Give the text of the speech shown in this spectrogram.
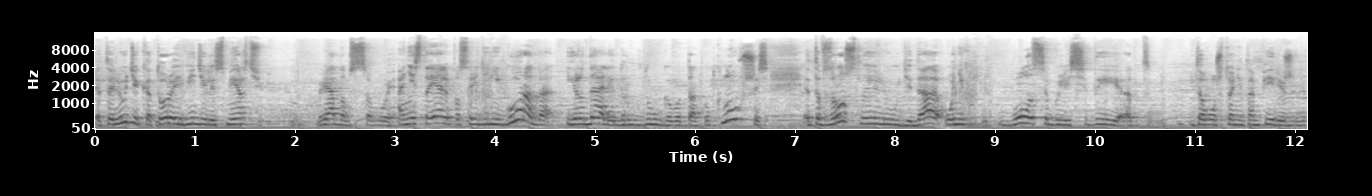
Это люди, которые видели смерть рядом с собой. Они стояли посредине города и рдали друг друга, вот так уткнувшись. Это взрослые люди, да, у них волосы были седые от того, что они там пережили.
